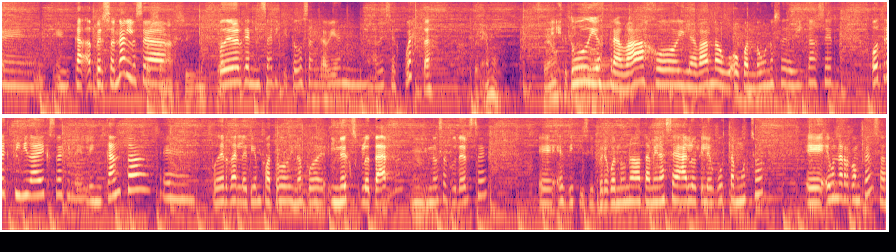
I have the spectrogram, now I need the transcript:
eh, en cada personal. O sea, sí, poder organizar y que todo salga bien a veces cuesta. Esperemos. Estudios, trabajo y la banda, o, o cuando uno se dedica a hacer otra actividad extra que le, le encanta, eh, poder darle tiempo a todo y no poder y no explotar Mm. y no saturarse, eh, es difícil. Pero cuando uno también hace algo que le gusta mucho, eh, es una recompensa.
